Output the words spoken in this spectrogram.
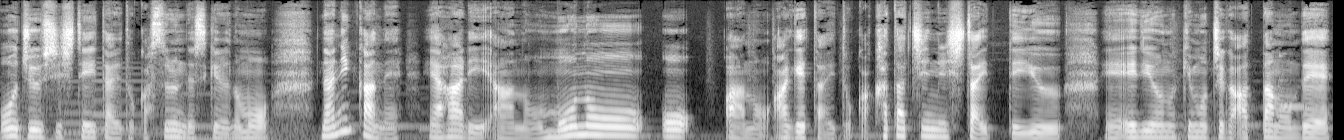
を重視していたりとかするんですけれども、何かね、やはり、あの、物をあの、あげたいとか、形にしたいっていう、えー、エディオの気持ちがあったので、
